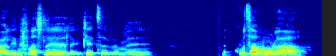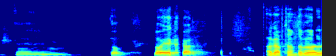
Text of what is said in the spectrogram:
אלי נכנס לקצב, הם קבוצה מעולה. טוב, לא יהיה קל. אגב, אתה מדבר על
